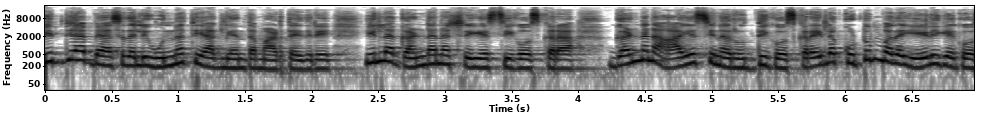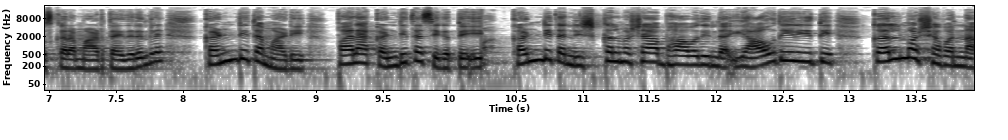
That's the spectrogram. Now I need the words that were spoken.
ವಿದ್ಯಾಭ್ಯಾಸದಲ್ಲಿ ಉನ್ನತಿಯಾಗಲಿ ಅಂತ ಮಾಡ್ತಾ ಇದ್ದೀರಿ? ಇಲ್ಲ ಗಂಡನ ಶ್ರೇಯಸ್ಸಿಗೋಸ್ಕರ, ಗಂಡನ ಆಯಸ್ಸಿನ ವೃದ್ಧಿಗೋಸ್ಕರ, ಇಲ್ಲ ಕುಟುಂಬದ ಏಳಿಗೆಗೋಸ್ಕರ ಮಾಡ್ತಾ ಇದ್ದೀರಿ ಅಂದರೆ ಖಂಡಿತ ಮಾಡಿ. ಫಲ ಖಂಡಿತ ಸಿಗುತ್ತೆ. ಖಂಡಿತ ನಿಷ್ಕಲ್ಮಶ ಭಾವದಿಂದ ಯಾವುದೇ ರೀತಿ ಕಲ್ಮಶವನ್ನು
